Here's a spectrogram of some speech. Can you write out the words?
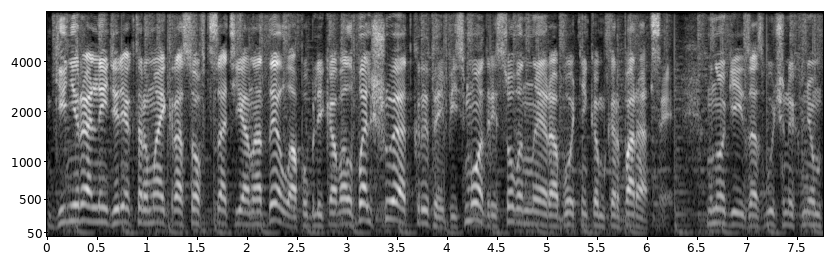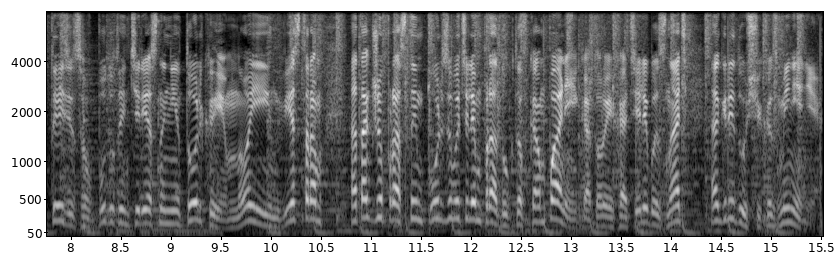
Генеральный директор Microsoft Сатья Наделла опубликовал большое открытое письмо, адресованное работникам корпорации. Многие из озвученных в нем тезисов будут интересны не только им, но и инвесторам, а также простым пользователям продуктов компании, которые хотели бы знать о грядущих изменениях.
